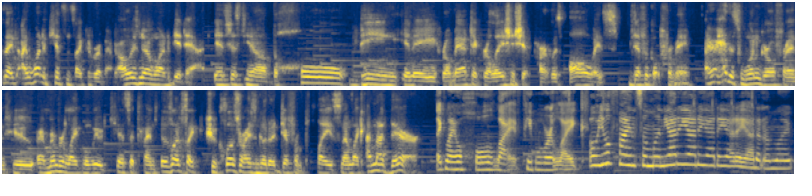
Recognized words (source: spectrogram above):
because I, I, wanted kids since I could remember. I always knew I wanted to be a dad. It's just, you know, the whole being in a romantic relationship part was always difficult for me. I had this one girlfriend who I remember like when we would kiss at times, it was almost like she would close her eyes and go to a different place. And I'm like, I'm not there. Like my whole life, people were like, oh, you'll find someone, yada, yada, yada, yada, yada. And I'm like,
